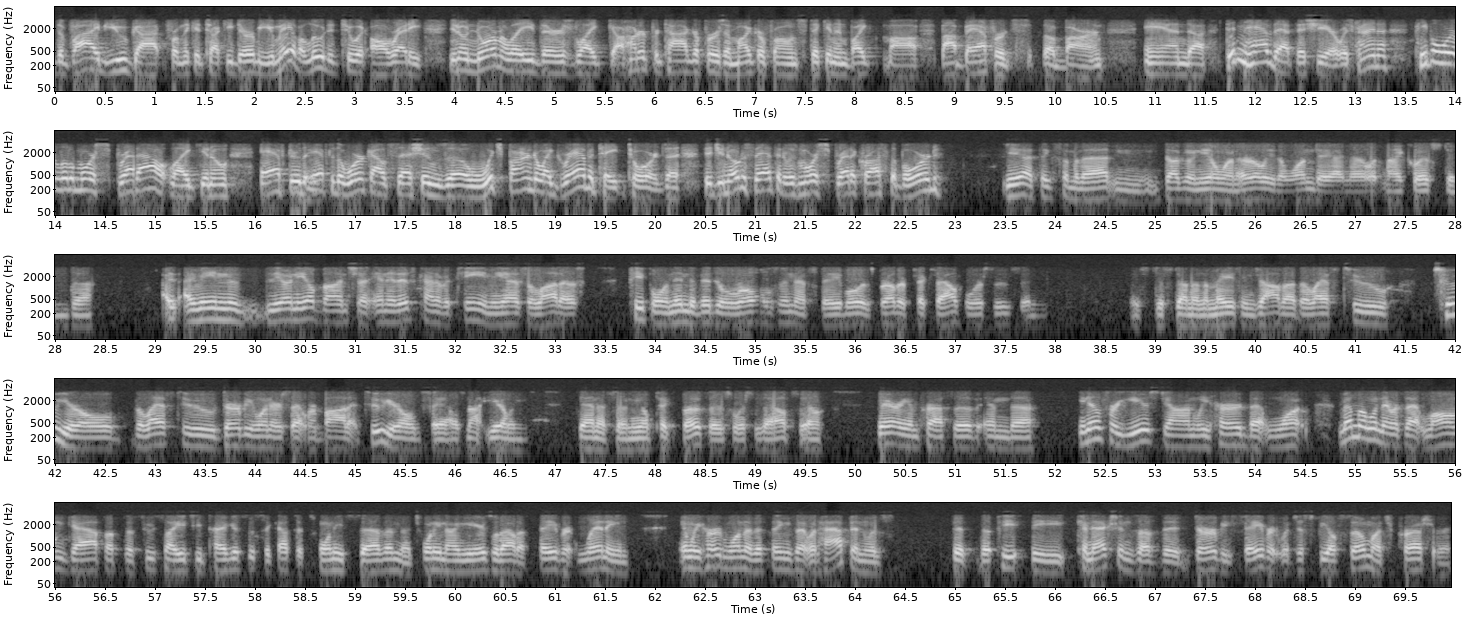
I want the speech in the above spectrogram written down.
the vibe you got from the Kentucky Derby. You may have alluded to it already. You know, normally there's like a hundred photographers and microphones sticking in bike, uh, Bob Baffert's uh, barn, and uh, didn't have that this year. It was kind of people were a little more spread out. Like you know, after the after the workout sessions, uh, which barn do I gravitate towards? Uh, did you notice that that it was more spread across the board? Yeah, I think some of that. And Doug O'Neill went early the one day I know at Nyquist, and uh, I, I mean the O'Neill bunch, uh, and it is kind of a team. He has a lot of people in individual roles in that stable. His brother picks out horses, and has just done an amazing job. Of the last two two year old, the last two Derby winners that were bought at two year old sales, not yearlings. Dennis O'Neill picked both those horses out, so very impressive. And uh, you know, for years, John, we heard that one. Remember when there was that long gap up the Fusaichi Pegasus? It got to 27 or 29 years without a favorite winning, and we heard one of the things that would happen was that the the connections of the Derby favorite would just feel so much pressure.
